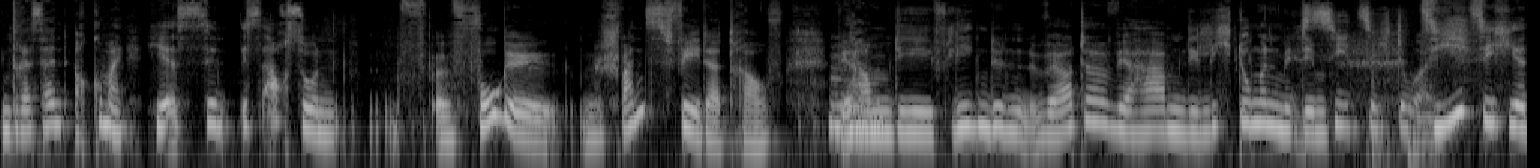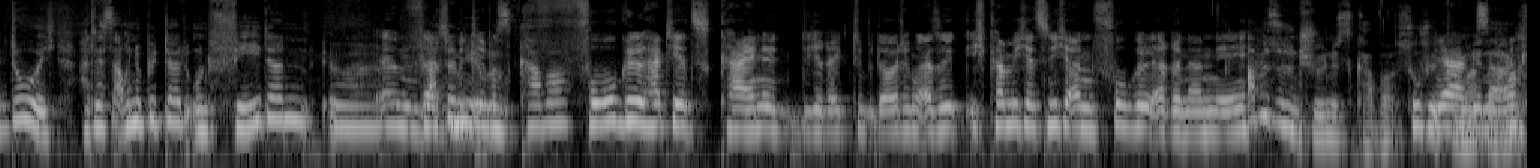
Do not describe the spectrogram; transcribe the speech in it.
Interessant. Ach, guck mal, hier ist, ist auch so ein äh, Vogel, eine Schwanzfeder drauf. Wir mhm. haben die fliegenden Wörter, wir haben die Lichtungen mit es dem. Zieht sich durch. Zieht sich hier durch. Hat das auch eine Bedeutung? Und Federn äh, ähm, flattern mit dem Cover? Vogel hat jetzt keine direkte Bedeutung. Also ich kann mich jetzt nicht an einen Vogel erinnern, nee. Aber es ist ein schönes Cover. So viel ja, kann man genau. sagen.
